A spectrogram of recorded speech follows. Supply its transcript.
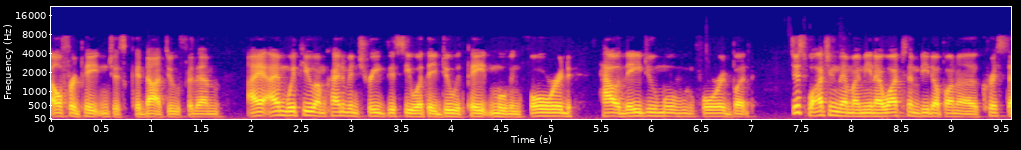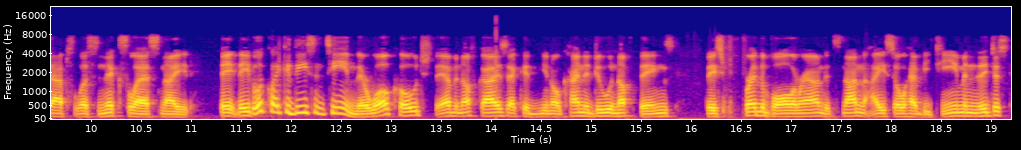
Elfrid Payton just could not do for them. I, I'm with you. I'm kind of intrigued to see what they do with Payton moving forward, how they do moving forward. But just watching them, I mean, I watched them beat up on a Chris Kristaps less Knicks last night. They they look like a decent team. They're well coached. They have enough guys that could you know kind of do enough things. They spread the ball around. It's not an ISO heavy team, and they just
